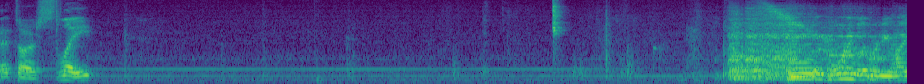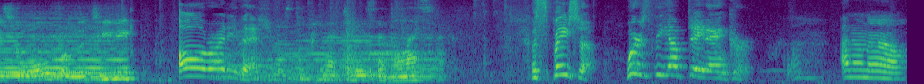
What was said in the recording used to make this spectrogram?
That's our slate. Good morning, Liberty High School from the TV. Alrighty then. Pilates and less. Aspasia, where's the update anchor? I don't know.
